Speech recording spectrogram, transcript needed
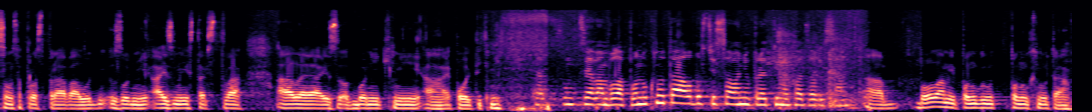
som sa prosprával ľuď, s ľuďmi aj z ministerstva, ale aj s odborníkmi a aj politikmi. Táto funkcia vám bola ponúknutá, alebo ste sa o ňu predtým uchádzali sám? A bola mi ponúknutá.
